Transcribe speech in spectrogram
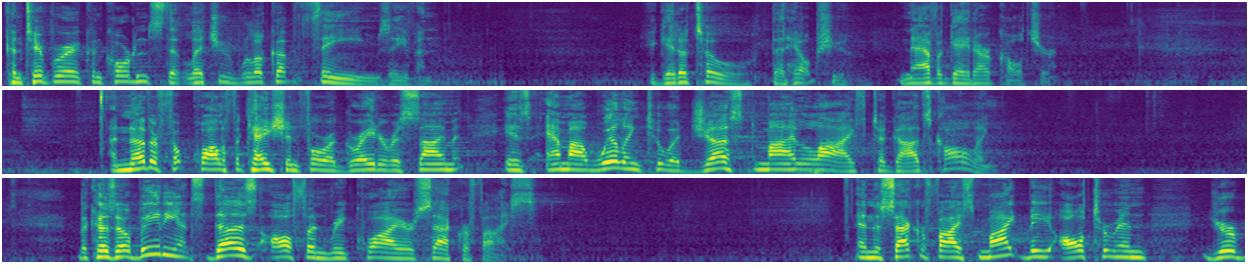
contemporary concordance that lets you look up themes, even. You get a tool that helps you navigate our culture. Another qualification for a greater assignment is Am I willing to adjust my life to God's calling? Because obedience does often require sacrifice. And the sacrifice might be altering your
